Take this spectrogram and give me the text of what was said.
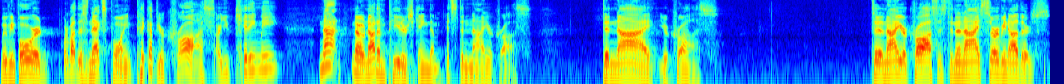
moving forward, what about this next point? Pick up your cross. Are you kidding me? Not, no, not in Peter's kingdom. It's deny your cross. Deny your cross. To deny your cross is to deny serving others.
